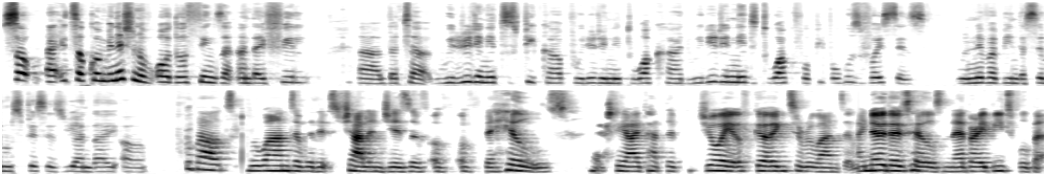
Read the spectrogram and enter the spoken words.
So uh, it's a combination of all those things, and, and I feel uh, that uh, we really need to speak up, we really need to work hard, we really need to work for people whose voices will never be in the same space as you and I are about Rwanda with its challenges of, of, of, the hills. Actually, I've had the joy of going to Rwanda. I know those hills and they're very beautiful, but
